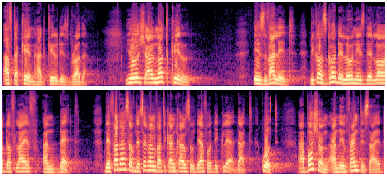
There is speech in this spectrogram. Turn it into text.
after Cain had killed his brother. you shall not kill, is valid because God alone is the Lord of life and death. The fathers of the Second Vatican Council therefore declare that, quote, abortion and infanticide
